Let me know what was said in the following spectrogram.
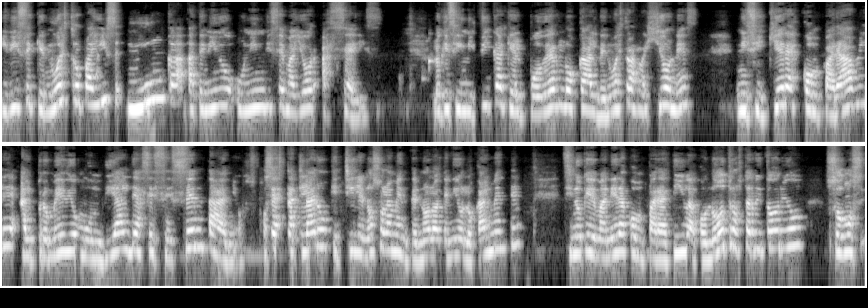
y dice que nuestro país nunca ha tenido un índice mayor a 6, lo que significa que el poder local de nuestras regiones ni siquiera es comparable al promedio mundial de hace 60 años. O sea, está claro que Chile no solamente no lo ha tenido localmente, sino que de manera comparativa con otros territorios somos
